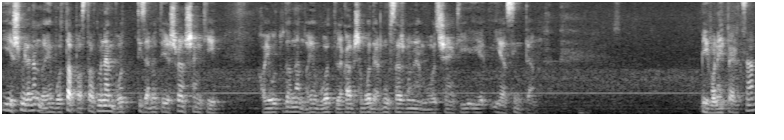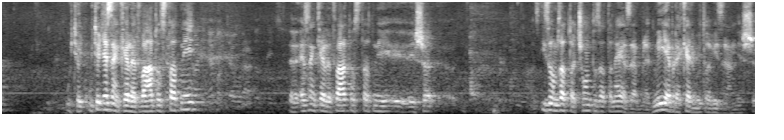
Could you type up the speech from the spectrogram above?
ilyesmire nem nagyon volt tapasztalat, mert nem volt 15 évesen senki, ha jól tudom, nem nagyon volt, legalábbis a modern úszásban nem volt senki ilyen szinten. Még van egy percem. Úgyhogy, úgyhogy ezen kellett változtatni, ezen kellett változtatni, és izomzata, csontozata nehezebb lett, mélyebbre került a vizen, és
